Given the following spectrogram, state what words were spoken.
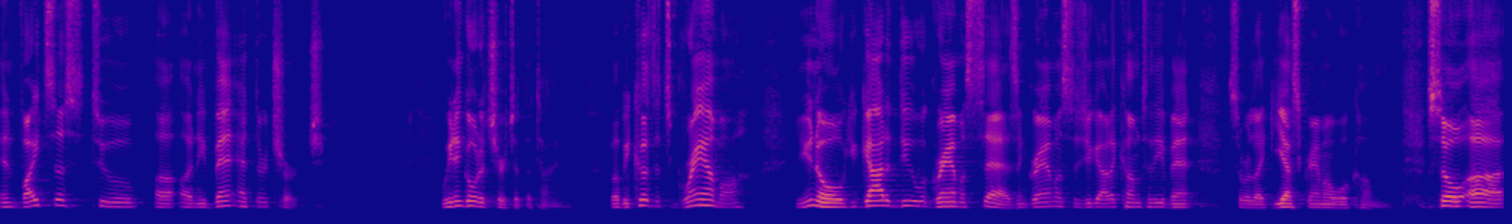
invites us to a, an event at their church. We didn't go to church at the time, but because it's grandma, you know, you got to do what grandma says. And grandma says you got to come to the event. So we're like, yes, grandma will come. So uh,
